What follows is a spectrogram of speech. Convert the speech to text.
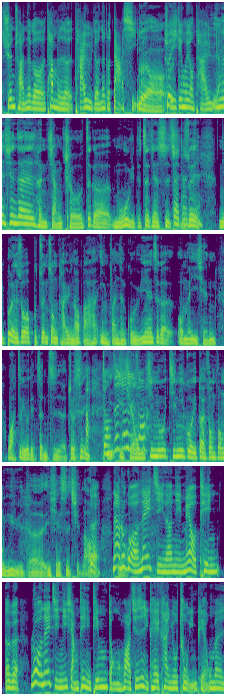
宣传那个他们的台语的那个大戏。对啊，所以一定会用台语啊。因为现在很讲求这个母语的这件事情，所以你不能说不尊重台语，然后把它硬翻成国语。因为这个我们以前哇，这个有点政治了，就是啊，总之就是说，我们经历经历过一段风风雨雨的一些事情了。对，那。如果那一集呢，你没有听，呃，不对，如果那一集你想听，你听不懂的话，其实你可以看 YouTube 影片。我们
